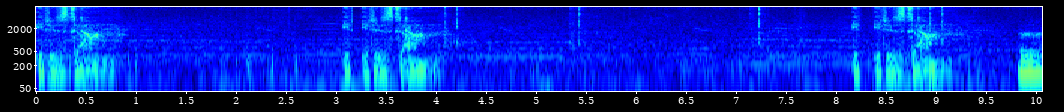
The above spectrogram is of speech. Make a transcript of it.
It is done. It, it is done. It, it is done. Hmm.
